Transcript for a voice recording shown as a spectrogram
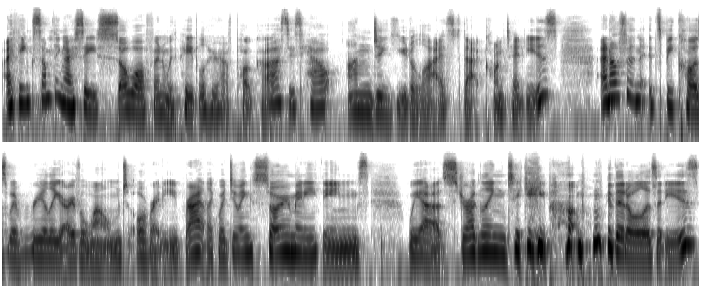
I think something I see so often with people who have podcasts is how underutilized that content is. And often it's because we're really overwhelmed already, right? Like we're doing so many things, we are struggling to keep up with it all as it is,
